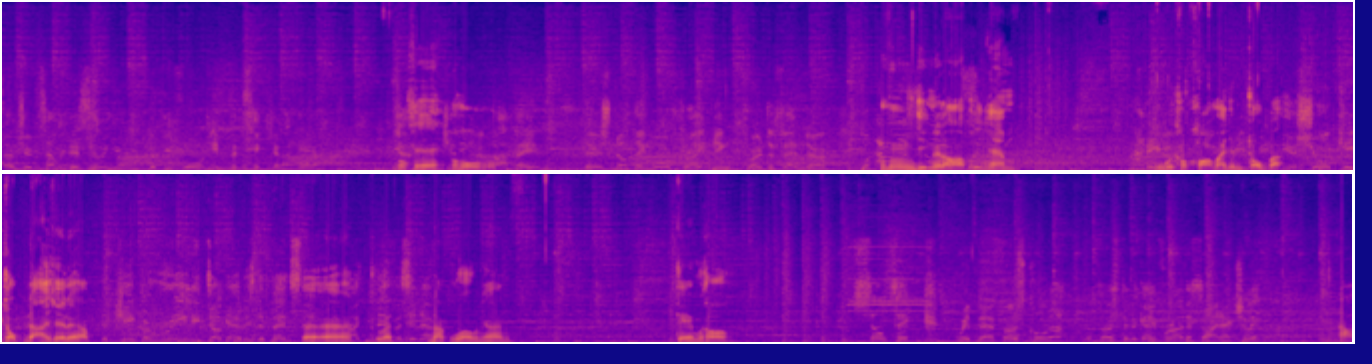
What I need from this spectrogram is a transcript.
So, Jim, tell me this: who are you looking for in particular here? โอเค โอ้โห Kylian Mbappe. There's nothing more frightening for a defender. อื้อหือยิงเลยเหรอเบอร์ลิงแฮม And โอ้ยเขาเคาะมาจนจบอะ The assured keeper. จบได้เฉยเลยครับ The keeper really dug out his defence แต่เออ there. ถือว่า Magnificent น่า effort. กลัวเหมือนกันเกมเขา Celtic with their first corner, the first in the game for either side, actually. เอา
